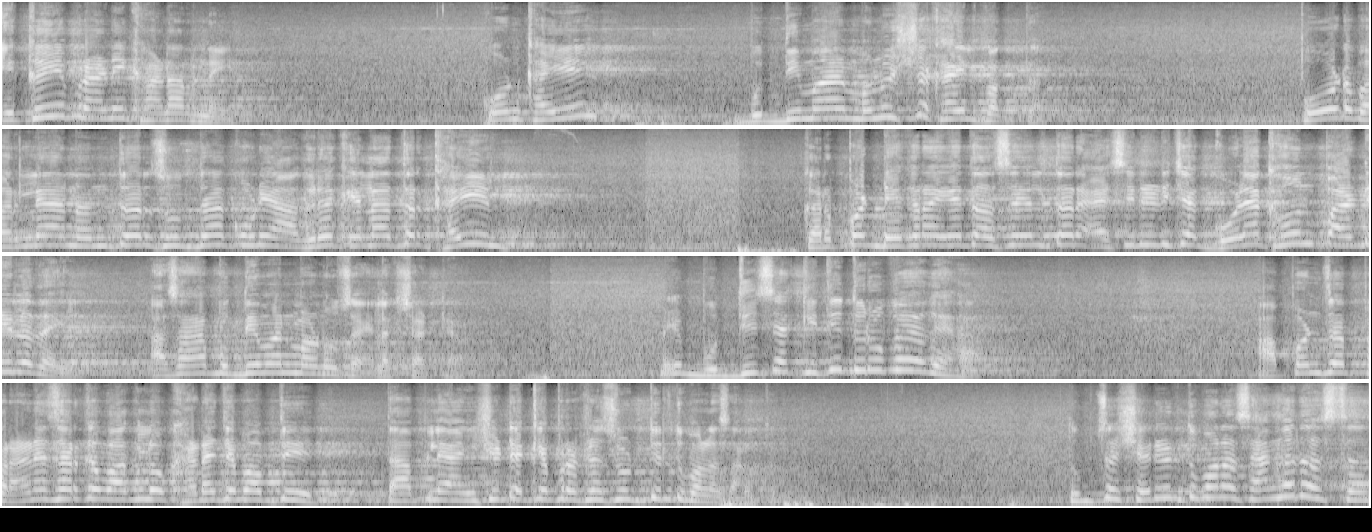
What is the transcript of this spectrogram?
एकही प्राणी खाणार नाही. कोण खाईल? बुद्धिमान मनुष्य खाईल फक्त. पोट भरल्यानंतर सुद्धा कोणी आग्रह केला तर खाईल. करपट ढेकरा येत असेल तर ॲसिडिटीच्या गोळ्या खाऊन पार्टीला जाईल. असा हा बुद्धिमान माणूस आहे लक्षात ठेवा. म्हणजे बुद्धीचा किती दुरुपयोग आहे हा? आपण जर प्राण्यासारखं वागलो खाण्याच्या बाबतीत तर आपले ऐंशी टक्के प्रश्न सुटतील तुम्हाला सांगतो. तुमचं शरीर तुम्हाला सांगत असतं.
